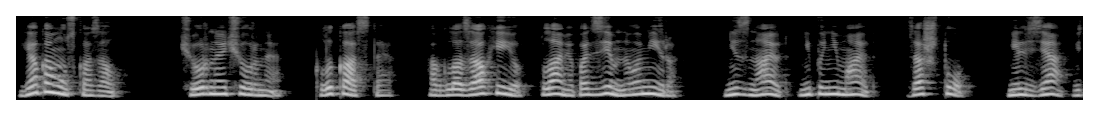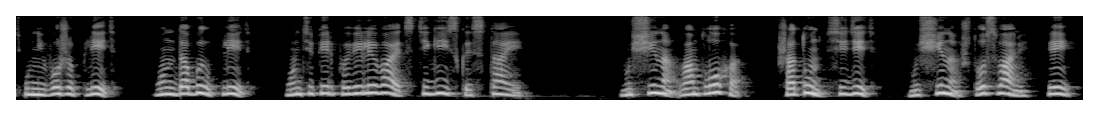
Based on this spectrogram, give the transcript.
Я кому сказал? Черная-черная, клыкастая, а в глазах ее пламя подземного мира. Не знают, не понимают, за что. Нельзя, ведь у него же плеть. Он добыл плеть. Он теперь повелевает стигийской стаей. Мужчина, вам плохо? Шатун, сидеть. Мужчина, что с вами? Эй.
